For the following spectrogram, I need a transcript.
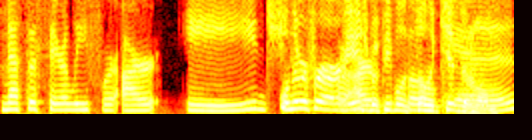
necessarily for our age. well, they were for our age, our but people that still had kids at home.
